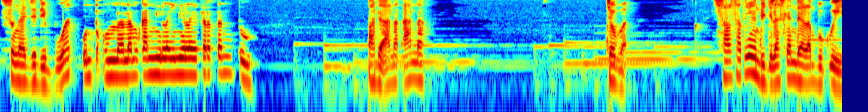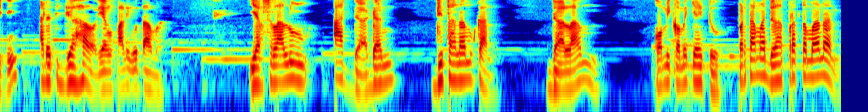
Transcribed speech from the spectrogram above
sengaja dibuat untuk menanamkan nilai-nilai tertentu pada anak-anak. Coba, salah satu yang dijelaskan dalam buku ini ada tiga hal yang paling utama yang selalu ada dan ditanamkan dalam komik-komiknya itu. Pertama adalah pertemanan,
